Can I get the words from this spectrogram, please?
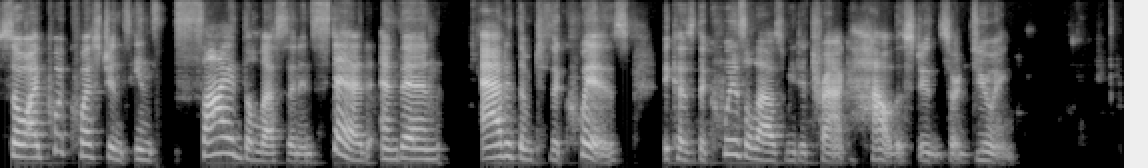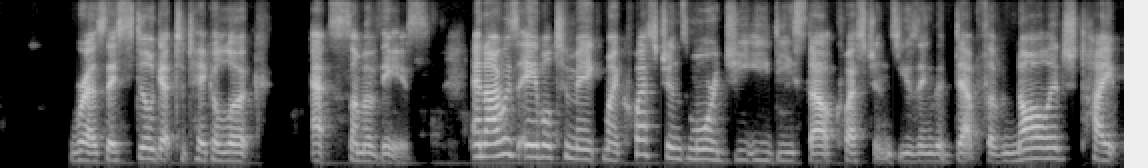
So I put questions inside the lesson instead, and then added them to the quiz because the quiz allows me to track how the students are doing. Whereas they still get to take a look at some of these. And I was able to make my questions more GED style questions using the depth of knowledge type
